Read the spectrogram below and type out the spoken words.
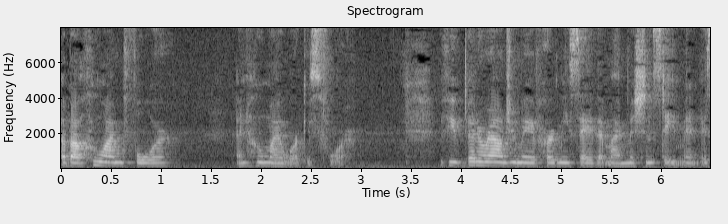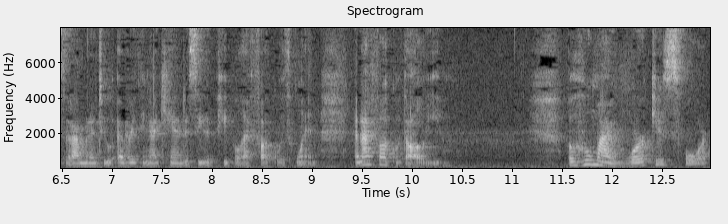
about who I'm for and who my work is for. If you've been around, you may have heard me say that my mission statement is that I'm going to do everything I can to see the people I fuck with win. And I fuck with all of you. But who my work is for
